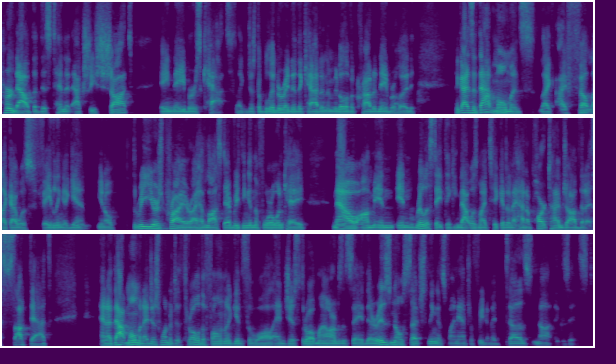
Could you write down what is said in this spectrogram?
turned out that this tenant actually shot a neighbor's cat, like just obliterated the cat in the middle of a crowded neighborhood. And guys, at that moment, like I felt like I was failing again. You know, three years prior, I had lost everything in the 401k. Now I'm in in real estate, thinking that was my ticket, and I had a part time job that I sucked at. And at that moment, I just wanted to throw the phone against the wall and just throw up my arms and say, There is no such thing as financial freedom. It does not exist.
